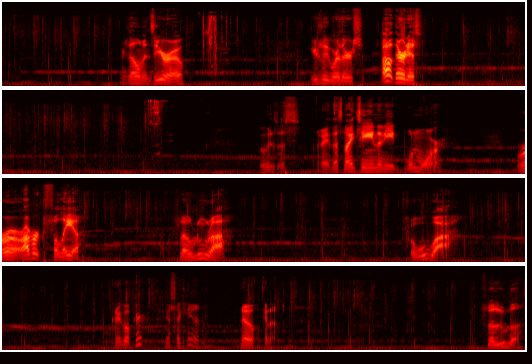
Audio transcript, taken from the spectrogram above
Element zero. Usually where there's... Oh, there it is. Who is this? Alright, that's 19. I need one more. R Robert Falea. Flolula. Flowua. Can I go up here? Yes, I can. No, I cannot. Flalula.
